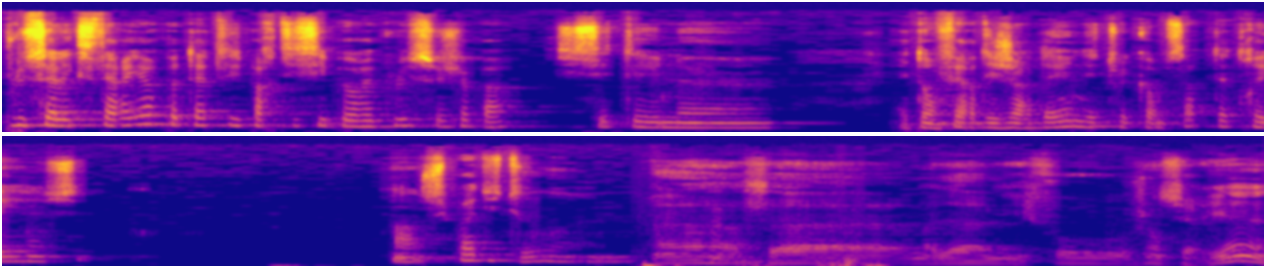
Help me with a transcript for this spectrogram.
plus à l'extérieur, peut-être ils participeraient plus, je sais pas. Si c'était une étant faire des jardins, des trucs comme ça, peut-être non, je sais pas du tout. Ah ça madame, il faut j'en sais rien,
